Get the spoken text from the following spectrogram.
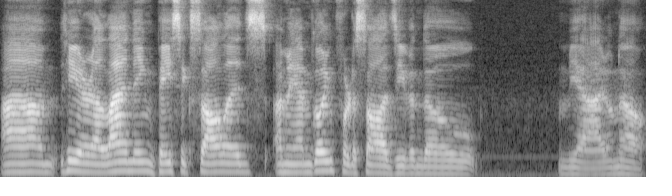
Um, here, uh, landing, basic solids. I mean, I'm going for the solids even though yeah, I don't know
